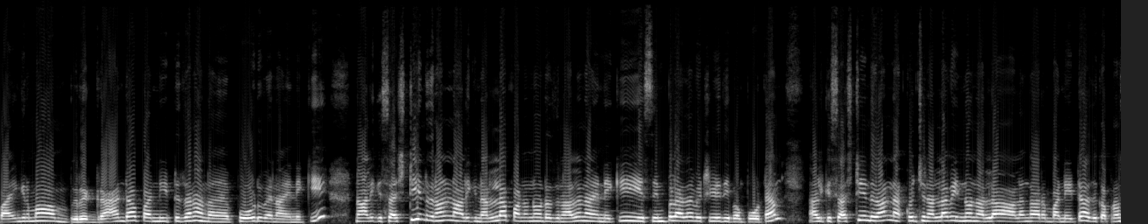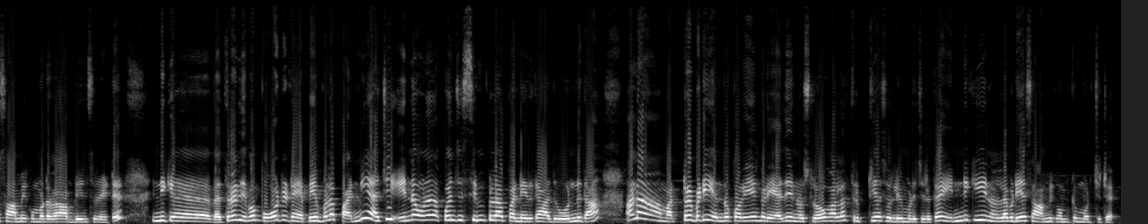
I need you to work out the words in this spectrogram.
பயங்கரமாக கிராண்டாக பண்ணிட்டு தான் நான் போடுவேன் நான் இன்னைக்கு. நாளைக்கு சஷ்டின்றதுனால நாளைக்கு நல்லா பண்ணணுன்றதுனால நான் இன்னைக்கு சிம்பிளாக தான் வெற்றிலை தீபம் போட்டேன். நாளைக்கு சஷ்டின்றதுனால நான் கொஞ்சம் நல்லாவே இன்னும் நல்லா அலங்காரம் பண்ணிவிட்டு அதுக்கப்புறம் சாமி கும்பிடலாம் அப்படின்னு சொல்லிட்டு இன்றைக்கி வெற்றிலை தீபம் போட்டுட்டேன். எப்பயும் போல் பண்ணியாச்சு. என்ன ஒன்று நான் கொஞ்சம் சிம்பிளாக பண்ணியிருக்கேன். அது ஒன்று தான். ஆனால் மற்றபடி எந்த குறையும் கிடையாது. என்னோட ஸ்லோகாலாம் திருப்தியாக சொல்லி முடிச்சிருக்கேன். இன்னைக்கு நல்லபடியாக சாமி கும்பிட்டு முடிச்சிட்டேன்.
